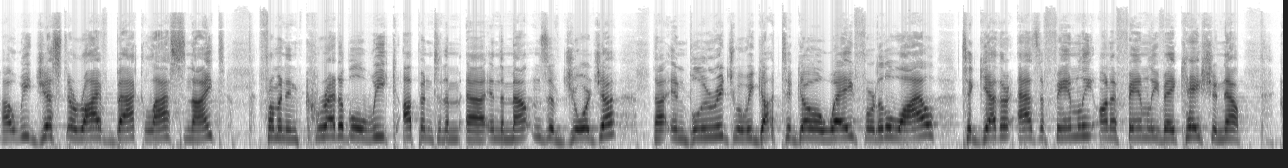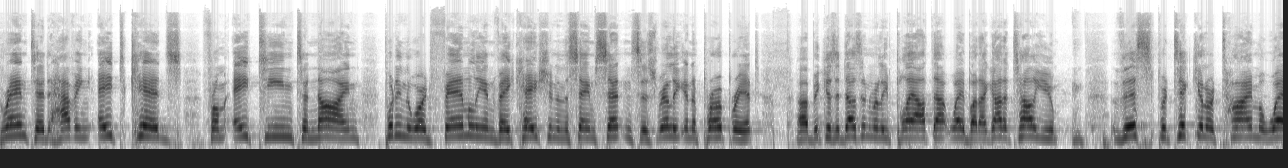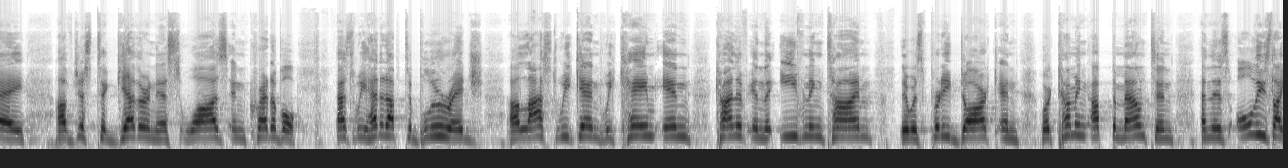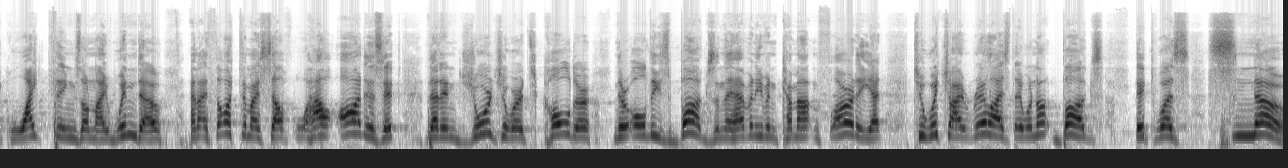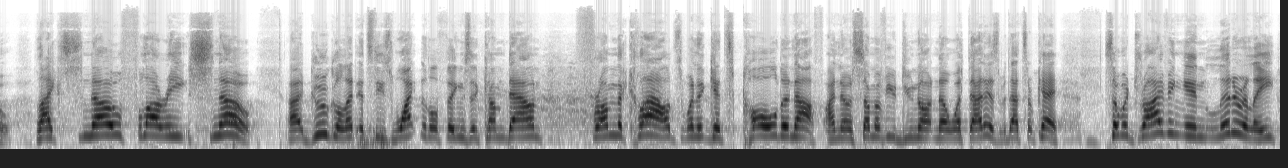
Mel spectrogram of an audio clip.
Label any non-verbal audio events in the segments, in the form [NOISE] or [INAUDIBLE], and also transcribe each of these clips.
Uh, we just arrived back last night from an incredible week up into the, uh, in the mountains of Georgia uh, in Blue Ridge, where we got to go away for a little while together as a family on a family vacation. Now, granted, having eight kids from 18 to 9, putting the word family and vacation in the same sentence is really inappropriate uh, because it doesn't really play out that way. But I got to tell you, [CLEARS THROAT] this particular time away of just togetherness was incredible as we headed up to Blue Ridge uh, last weekend, we came in kind of in the evening time. It was pretty dark, and we're coming up the mountain, and there's all these like white things on my window. And I thought to myself, well, how odd is it that in Georgia, where it's colder, there are all these bugs, and they haven't even come out in Florida yet? To which I realized they were not bugs, it was snow, like snow, flurry, snow. Uh, Google it, it's these white little things that come down from the clouds when it gets cold enough. I know some of you do not know what that is, but that's okay. So we're driving in literally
